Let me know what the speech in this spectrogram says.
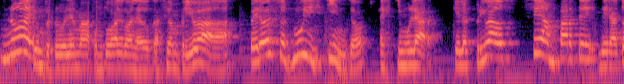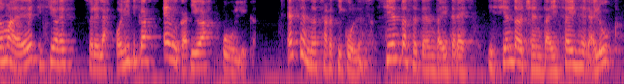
No hay un problema puntual con la educación privada, pero eso es muy distinto a estimular que los privados sean parte de la toma de decisiones sobre las políticas educativas públicas. Es en los artículos 173 y 186 de la LUC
